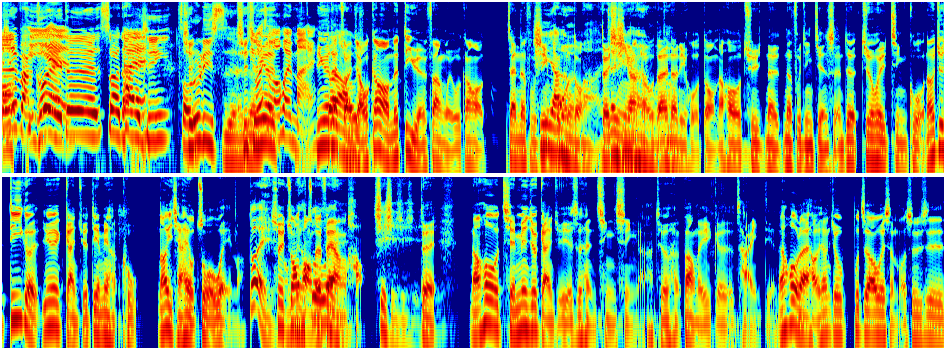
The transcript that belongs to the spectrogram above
一些反馈。对对，算他已经走入历史了。你为什么会买？因为在转角，我刚好那地缘范围，我刚好。在那附近活动，对，信阳河，我在那里活动，然后去那那附近健身，就就会经过，然后就第一个，因为感觉店面很酷，然后以前还有座位嘛，对，所以装潢的非常好，谢谢谢谢，对，然后前面就感觉也是很清新啊，就很棒的一个茶饮店，但后来好像就不知道为什么，是不是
